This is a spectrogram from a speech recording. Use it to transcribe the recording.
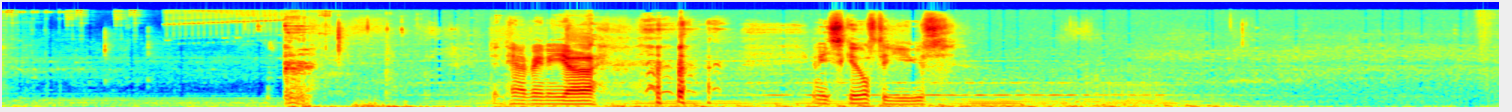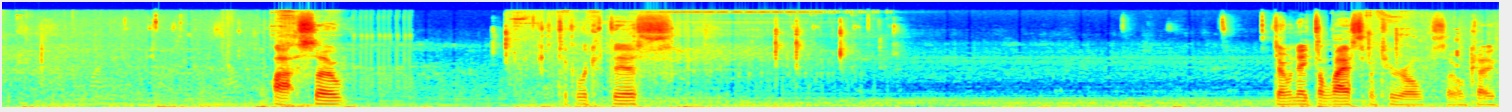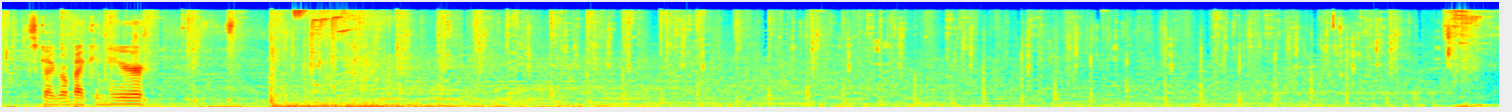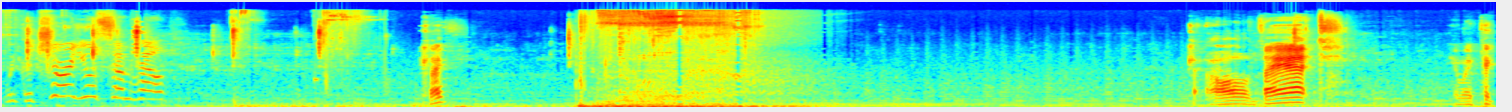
didn't have any uh any skills to use. Alright, so take a look at this. Donate the last material. So okay, let's gotta go back in here.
